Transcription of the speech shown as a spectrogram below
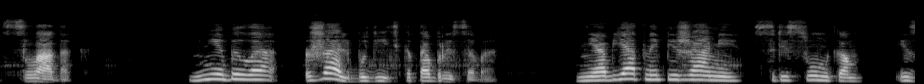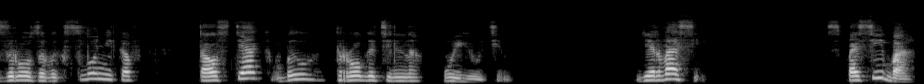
сладок. Мне было жаль будить Котобрысова. Необъятной пижаме с рисунком из розовых слоников толстяк был трогательно уютен. Гервасий, спасибо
